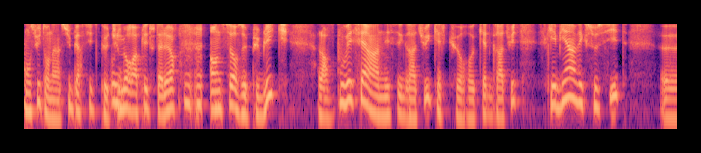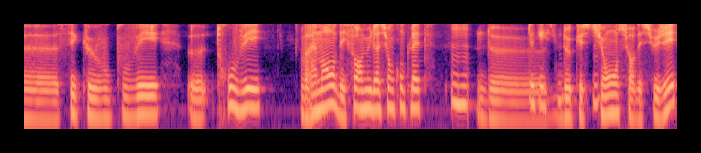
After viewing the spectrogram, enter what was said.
Ensuite, on a un super site que tu Oui. me rappelais tout à l'heure, Mm, mm. Answer the Public. Alors, vous pouvez faire un essai gratuit, quelques requêtes gratuites. Ce qui est bien avec ce site, c'est que vous pouvez euh, trouver vraiment des formulations complètes Mhm. de, De questions. de questions sur des sujets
